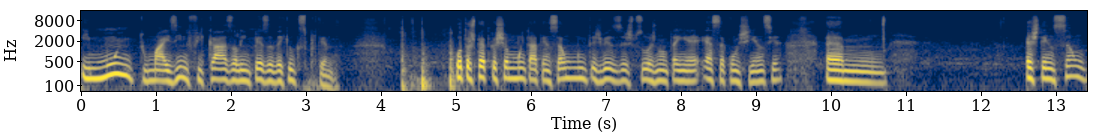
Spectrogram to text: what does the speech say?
e muito mais ineficaz a limpeza daquilo que se pretende. Outro aspecto que eu chamo muita atenção, muitas vezes as pessoas não têm essa consciência, um, a extensão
